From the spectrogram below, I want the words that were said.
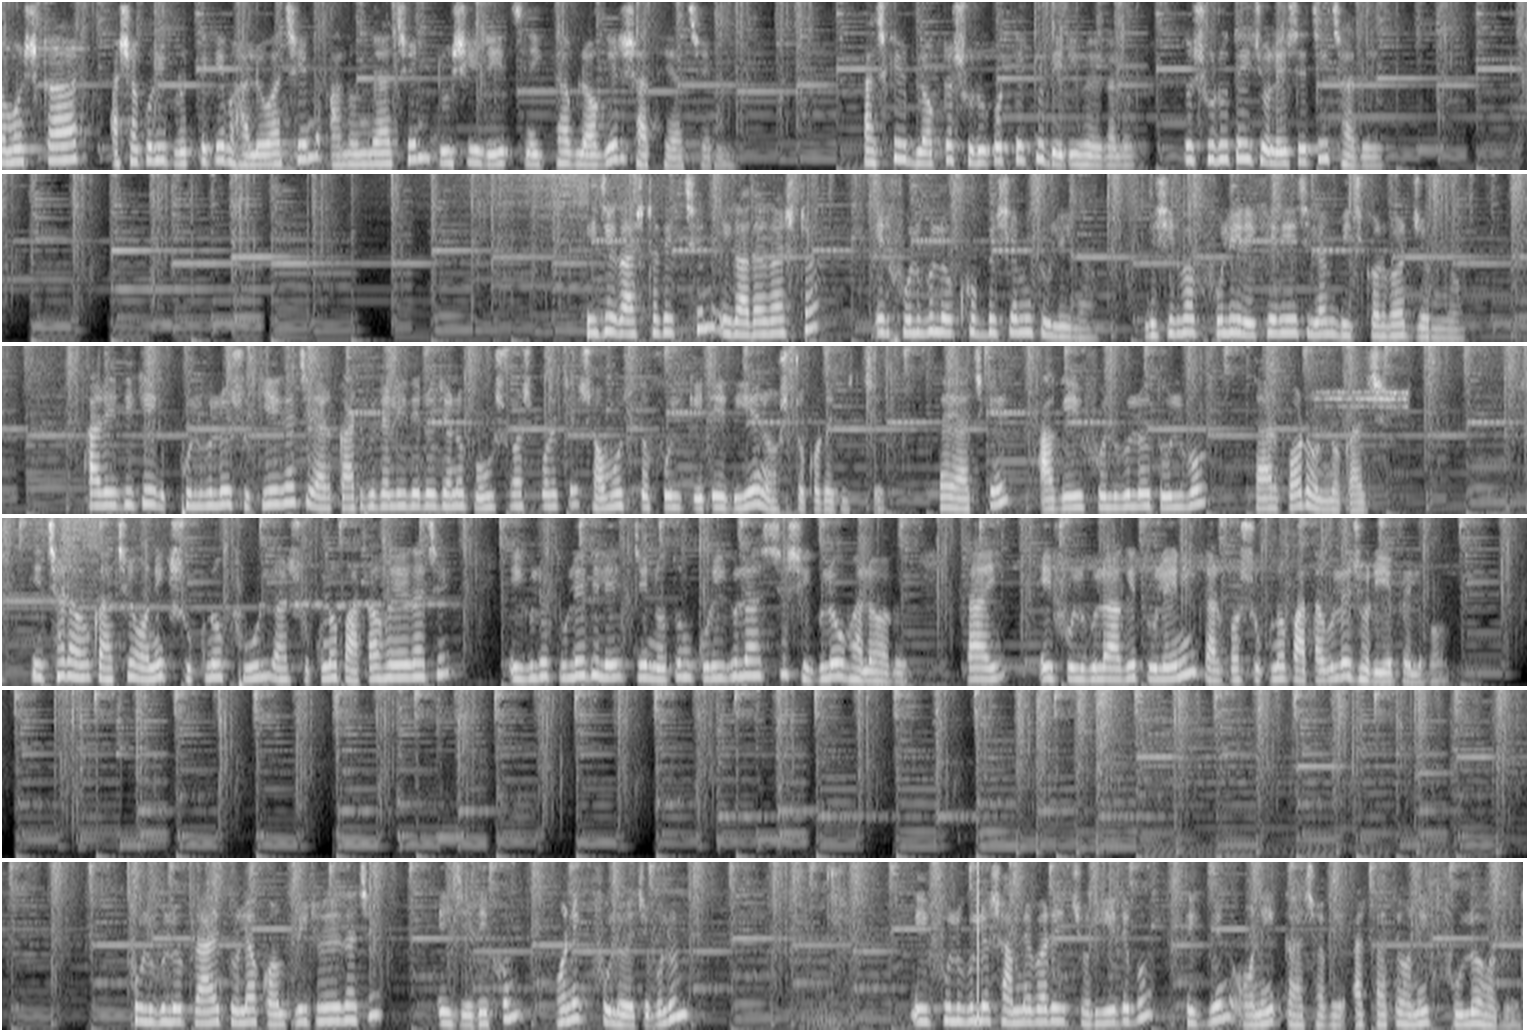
নমস্কার, আশা করি প্রত্যেকে ভালো আছেন, আনন্দে আছেন, টুসি রিত স্নিগ্ধা ব্লগের সাথে আছেন। আজকের ব্লগটা শুরু করতে একটু দেরি হয়ে গেল, তো শুরুতেই চলে এসেছি ছাদে। এই যে গাছটা দেখছেন, এই গাঁদা গাছটা, এর ফুলগুলো খুব বেশি আমি তুলি না। বেশিরভাগ ফুলই রেখে দিয়েছিলাম বীজ করবার জন্য। আর এদিকে ফুলগুলো শুকিয়ে গেছে আর কাঠবিড়ালিদেরও যেন পৌষ মাস পড়েছে, সমস্ত ফুল কেটে দিয়ে নষ্ট করে দিচ্ছে। তাই আজকে আগে এই ফুলগুলো তুলবো, তারপর অন্য কাজ। এছাড়াও গাছে অনেক শুকনো ফুল আর শুকনো পাতা হয়ে গেছে। এগুলো তুলে দিলে যে নতুন কুড়িগুলো আসছে সেগুলোও ভালো হবে। তাই এই ফুলগুলো আগে তুলে নিই, তারপর শুকনো পাতাগুলো ঝরিয়ে ফেলব। ফুলগুলো প্রায় তোলা কমপ্লিট হয়ে গেছে। এই যে দেখুন, অনেক ফুল হয়েছে, বলুন। এই ফুলগুলো সামনে বারে চড়িয়ে দেব, দেখবেন অনেক গাছ হবে আর তাতে অনেক ফুলও হবে।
